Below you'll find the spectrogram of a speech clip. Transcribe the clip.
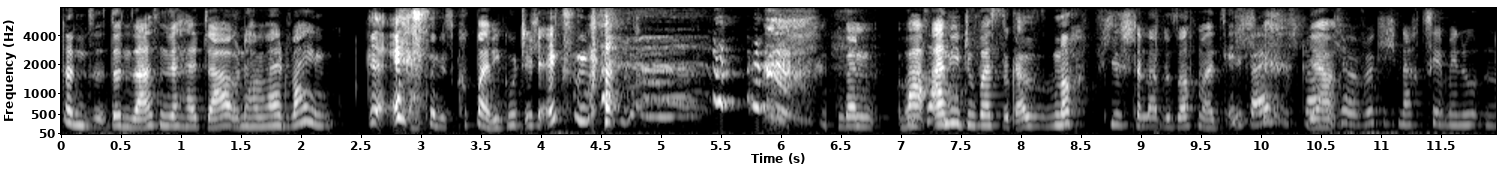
Dann, dann saßen wir halt da und haben halt Wein geäxt. Und jetzt guck mal, wie gut ich exen kann. Und dann war und dann, Anni, du warst sogar noch viel schneller besoffen als ich. Ich weiß, ich glaube, ja. ich habe wirklich nach zehn Minuten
